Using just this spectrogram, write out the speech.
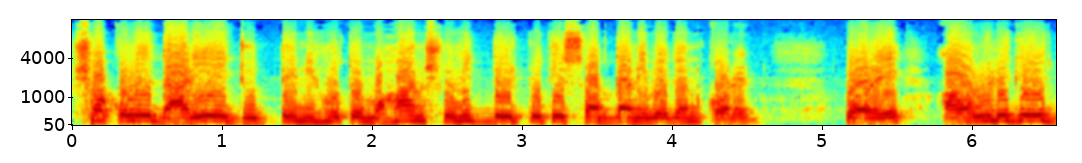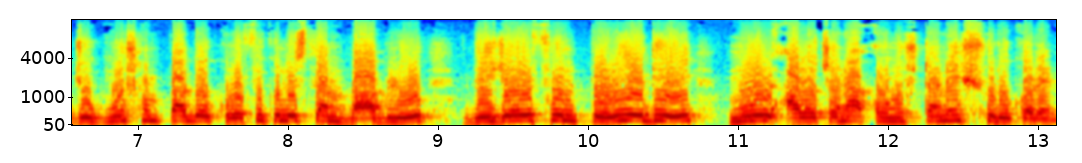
সকলে দাঁড়িয়ে যুদ্ধে নিহত মহান শহীদদের প্রতি শ্রদ্ধা নিবেদন করেন। পরে আওয়ামী লীগের যুগ্ম সম্পাদক রফিকুল ইসলাম বাবলু বিজয় ফুল পরিয়ে দিয়ে মূল আলোচনা অনুষ্ঠানে শুরু করেন।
